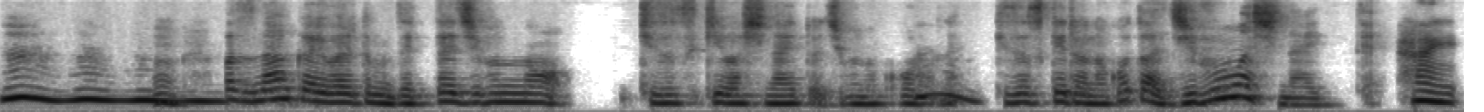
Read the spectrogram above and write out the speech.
うんうんうんううんん。まず何回言われても絶対自分の傷つきはしないと、自分の心をね、うん傷つけるようなことは自分はしないって、はい。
